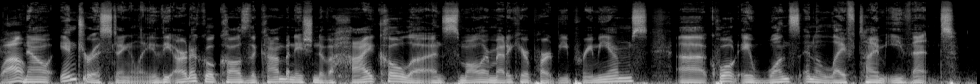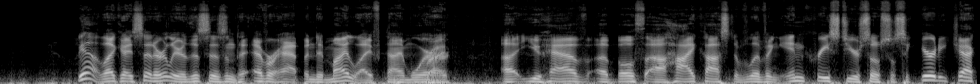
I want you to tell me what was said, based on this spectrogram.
Wow. Now, interestingly, the article calls the combination of a high COLA and smaller Medicare Part B premiums, uh, quote, a once in a lifetime event. Yeah, like I said earlier, this hasn't ever happened in my lifetime where. Right uh, you have uh, both a high cost of living increase to your Social Security check,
